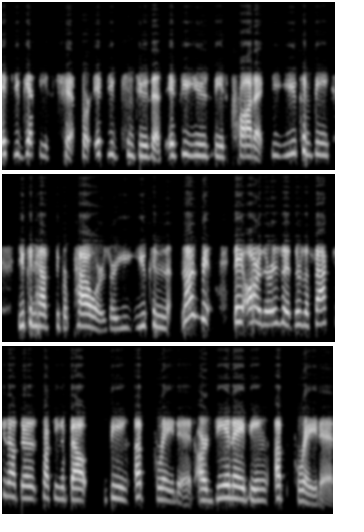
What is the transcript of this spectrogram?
if you get these chips or if you can do this, if you use these products, you, you can be, you can have superpowers or you, you can not, re- they are, there is a, there's a faction out there that's talking about being upgraded, our DNA being upgraded.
